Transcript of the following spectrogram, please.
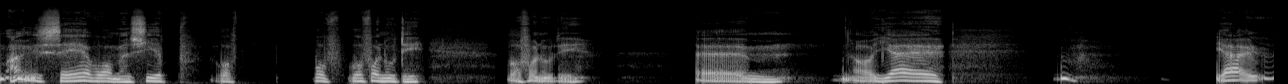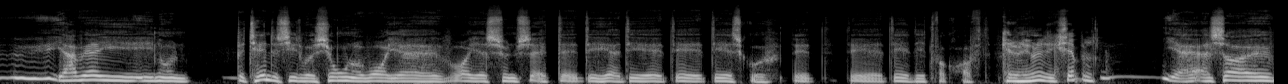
mange sager, hvor man siger, "Pff, hvor, hvor, hvorfor nu det? Hvorfor nu det? Øhm, og jeg, jeg, jeg har været i, i nogle betændte situationer, hvor jeg, hvor jeg synes, at det, det her, det, det, det er sgu, det, det, det er lidt for groft. Kan du nævne et eksempel? Ja, altså, øh,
